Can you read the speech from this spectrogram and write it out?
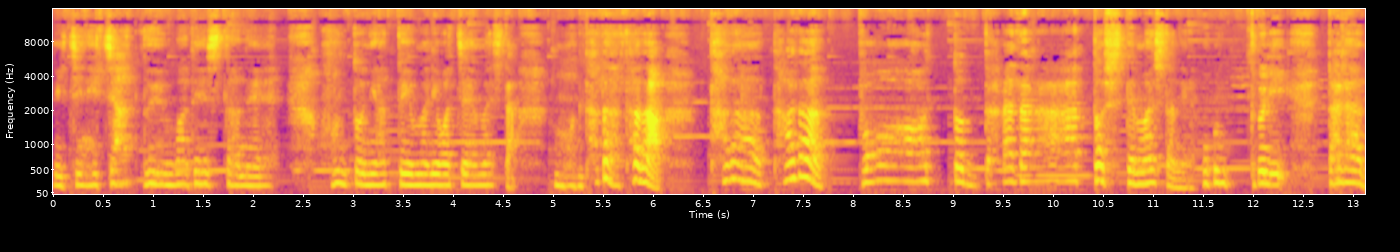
一日あっという間でしたね。本当にあっという間に終わっちゃいました。もうただただ、ただただ、ぼーっとダラダラーっとしてましたね。本当にダラ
